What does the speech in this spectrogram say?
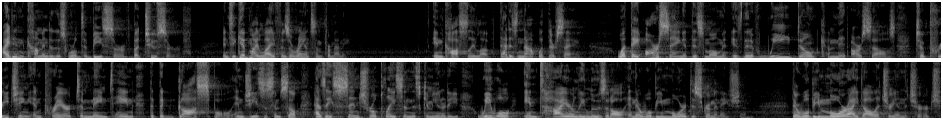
I didn't come into this world to be served, but to serve, and to give my life as a ransom for many in costly love. That is not what they're saying. What they are saying at this moment is that if we don't commit ourselves to preaching and prayer to maintain that the gospel and Jesus himself has a central place in this community, we will entirely lose it all and there will be more discrimination there will be more idolatry in the church.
